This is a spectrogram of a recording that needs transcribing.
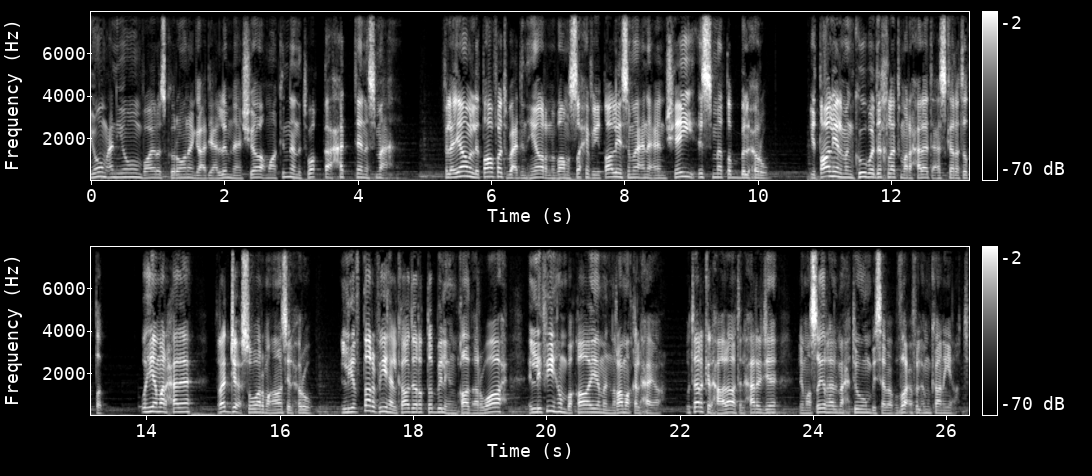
يوم عن يوم فيروس كورونا قاعد يعلمنا أشياء ما كنا نتوقع حتى نسمعها. في الأيام اللي طافت بعد انهيار النظام الصحي في إيطاليا سمعنا عن شيء اسمه طب الحروب. إيطاليا المنكوبة دخلت مرحلة عسكرة الطب وهي مرحلة ترجع صور مآسي الحروب. اللي يضطر فيها الكادر الطبي لإنقاذ أرواح اللي فيهم بقايا من رمق الحياة وترك الحالات الحرجة لمصيرها المحتوم بسبب ضعف الإمكانيات.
